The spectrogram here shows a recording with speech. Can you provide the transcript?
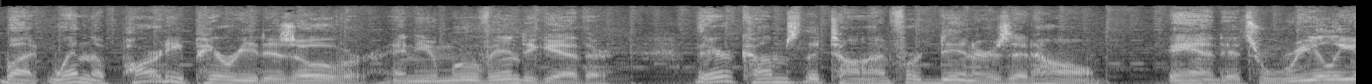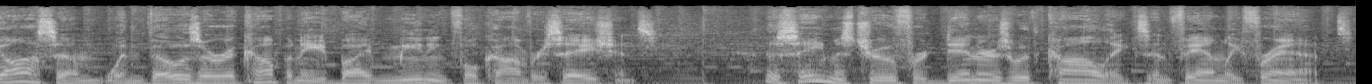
but when the party period is over and you move in together, there comes the time for dinners at home. And it's really awesome when those are accompanied by meaningful conversations. The same is true for dinners with colleagues and family friends.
